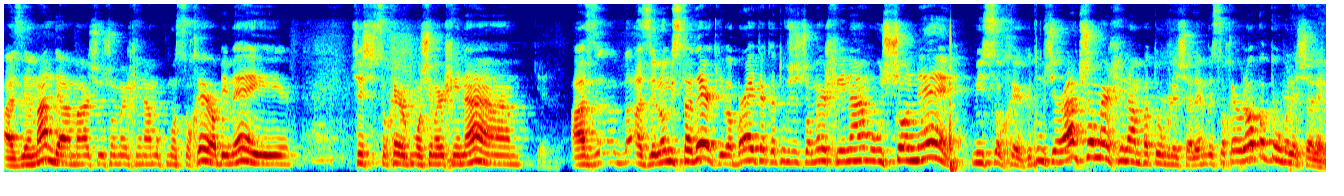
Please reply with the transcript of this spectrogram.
אז למאן דאמר שהוא שומר חינם הוא כמו סוחר, רבי מאיר, שסוחר כמו שומר חינם, אז, אז זה לא מסתדר, כי בברייתא כתוב ששומר חינם הוא שונה מסוחר. כתוב שרק שומר חינם פטור מלשלם וסוחר לא פטור מלשלם.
